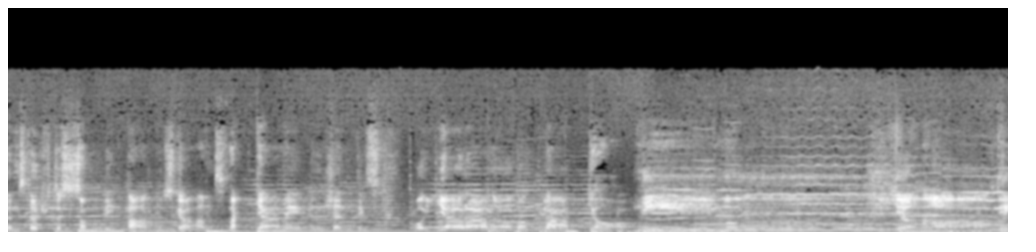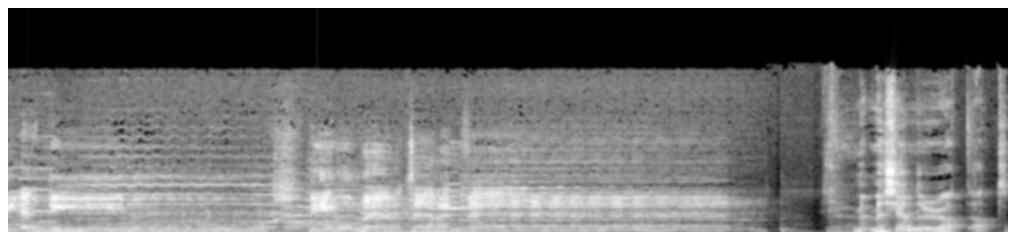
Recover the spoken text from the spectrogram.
den största som vi har. Nu ska han snacka med en kändis och göra någon glad. Ja! Nemo, ja det är Nemo. Nemo möter Men, känner du att, att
